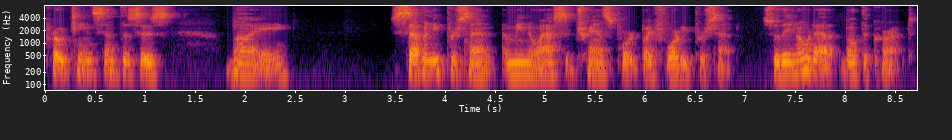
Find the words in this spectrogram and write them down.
protein synthesis by 70%, amino acid transport by 40%. So they know that about the current.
